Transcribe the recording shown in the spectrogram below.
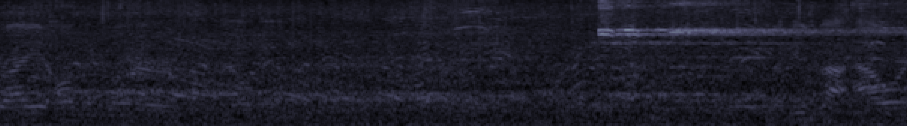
right on the hour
